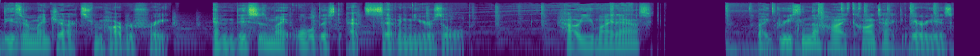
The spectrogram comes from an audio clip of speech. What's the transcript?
These are my jacks from Harbor Freight, and this is my oldest at 7 years old. How you might ask? By greasing the high contact areas,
